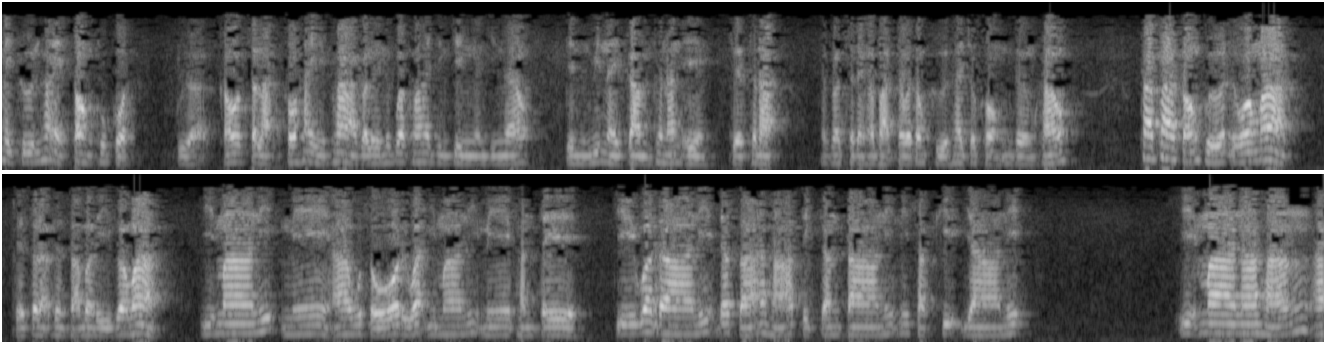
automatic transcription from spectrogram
ไม่คืนให้ต้องทุกกฎเผื่อเขาสละเขาให้ผ้าก็เลยนึกว่าเขาให้จริงๆจริงแล้ว เป็นวินัยกรรมเท่านั้นเองเสียสละ แล้วก็แสดงอบัตแต่ว่าต้องคืนให้เจ้าของเดิมเขาถ้าผ้าสองผืนหรือว่ามากเจสระเป็นสามบารีก็ว่าอิมานิเม อาวุโส หรือว่าอิมานิเมพันเต จีวรานิดสาหาติกันตานินิสักขิยานิ อิมานาหัง อา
